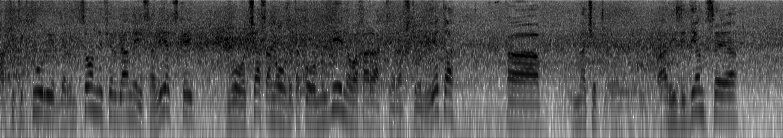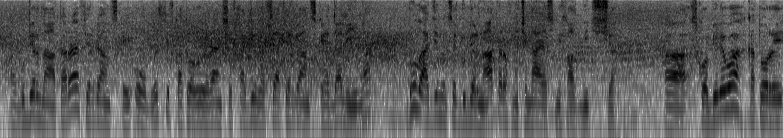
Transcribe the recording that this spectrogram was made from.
архитектуры дореволюционной Ферганы и советской. Вот. Сейчас оно уже такого музейного характера, что ли. Это, э, значит, резиденция губернатора Ферганской области, в которую раньше входила вся Ферганская долина. Было 11 губернаторов, начиная с Михаила Дмитриевича э, Скобелева, который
